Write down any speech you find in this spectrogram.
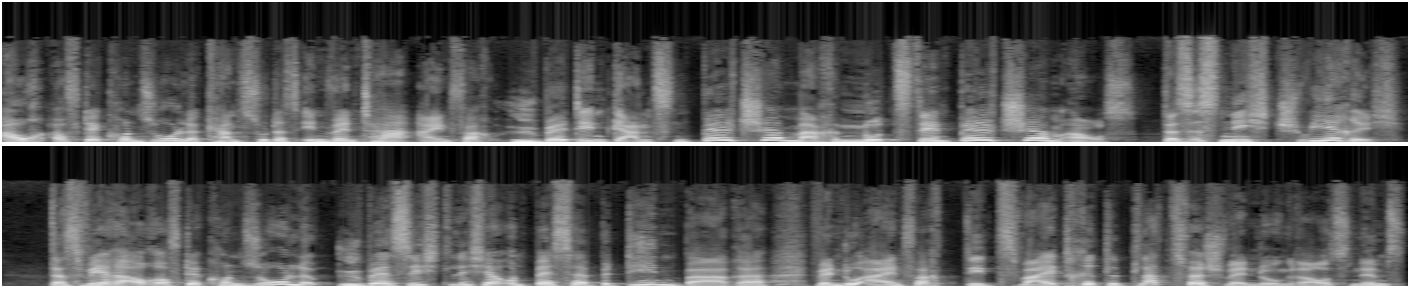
Auch auf der Konsole kannst du das Inventar einfach über den ganzen Bildschirm machen. Nutz den Bildschirm aus. Das ist nicht schwierig. Das wäre auch auf der Konsole übersichtlicher und besser bedienbarer, wenn du einfach die zwei Drittel Platzverschwendung rausnimmst,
